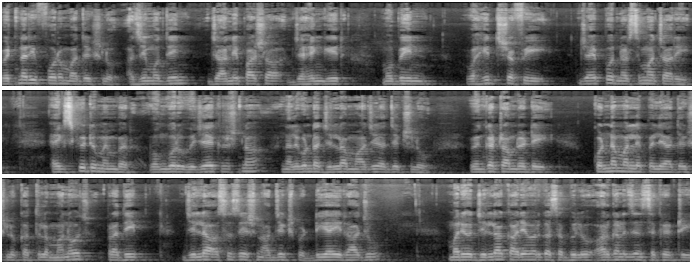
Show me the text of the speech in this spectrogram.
వెటనరీ ఫోరం అధ్యక్షులు అజీముద్దీన్ జానీపాషా జహంగీర్ ముబీన్ వహీద్ షఫీ జైపూర్ నరసింహాచారి ఎగ్జిక్యూటివ్ మెంబర్ వంగూరు విజయకృష్ణ నల్గొండ జిల్లా మాజీ అధ్యక్షులు వెంకట్రామరెడ్డి కొండమల్లెపల్లి అధ్యక్షులు కత్తుల మనోజ్ ప్రదీప్ జిల్లా అసోసియేషన్ అధ్యక్షుడు డిఐ రాజు మరియు జిల్లా కార్యవర్గ సభ్యులు ఆర్గనైజింగ్ సెక్రటరీ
